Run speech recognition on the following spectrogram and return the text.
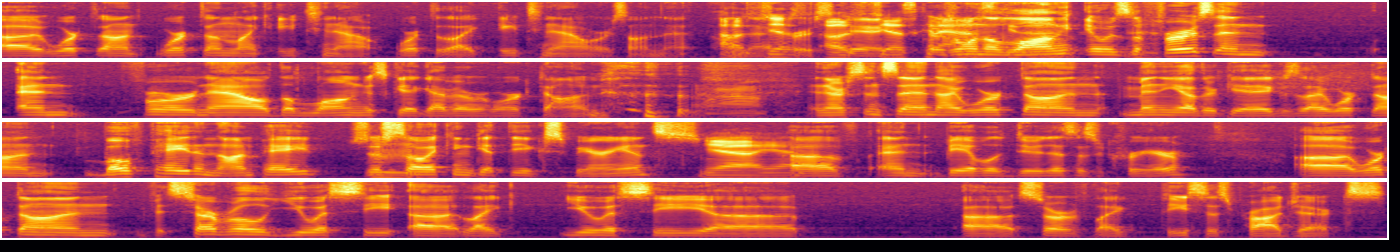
Uh, worked on worked on like 18 out worked like 18 hours on that I on was that just- first I was gig. just it was one of the long that. it was the first and and for now the longest gig I've ever worked on. Wow. And ever since then, I worked on many other gigs. I worked on both paid and non-paid, just so I can get the experience Yeah. Yeah. of and be able to do this as a career. Uh, I worked on several USC, uh, like USC, uh, uh, sort of like thesis projects,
